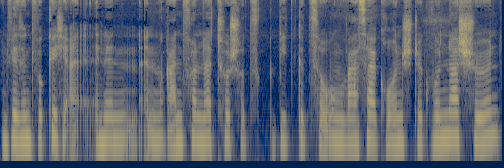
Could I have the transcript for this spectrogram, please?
Und wir sind wirklich äh, in den, in den Rand von Naturschutzgebiet gezogen, Wassergrundstück, wunderschön.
